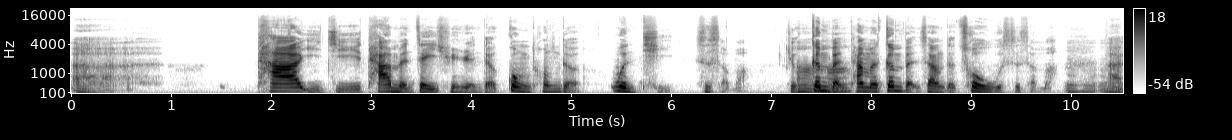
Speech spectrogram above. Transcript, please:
啊。他以及他们这一群人的共通的问题是什么？就根本、uh huh. 他们根本上的错误是什么？嗯嗯啊，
